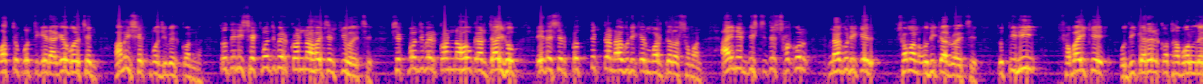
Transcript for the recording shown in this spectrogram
পত্রপত্রিকার আগেও বলেছেন, আমি শেখ মুজিবের কন্যা। তো তিনি শেখ মুজিবের কন্যা হয়েছেন, কি হয়েছে? শেখ মুজিবের কন্যা হোক আর যাই হোক, এদেশের প্রত্যেকটা নাগরিকের মর্যাদা সমান। আইনের দৃষ্টিতে সকল নাগরিকের সমান অধিকার রয়েছে। তো তিনি সবাইকে অধিকারের কথা বললে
